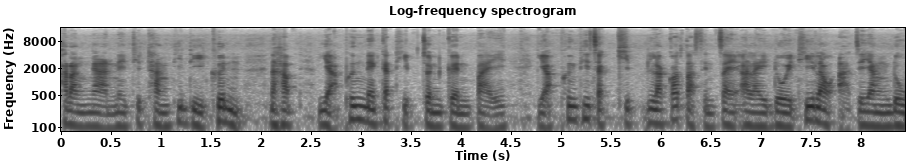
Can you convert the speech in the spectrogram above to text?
พลังงานในทิศทางที่ดีขึ้นนะครับ อย่าพึ่งเนกาทีฟจนเกินไป อย่าพึ่งที่จะคิดแล้วก็ตัดสินใจอะไรโดยที่เราอาจจะยังดู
